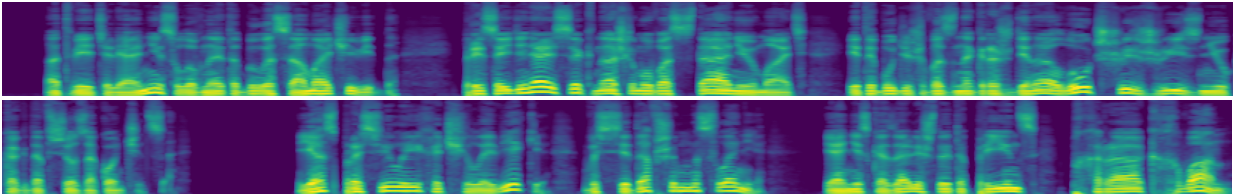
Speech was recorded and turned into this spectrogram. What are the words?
— ответили они, словно это было самое очевидно. «Присоединяйся к нашему восстанию, мать, и ты будешь вознаграждена лучшей жизнью, когда все закончится». Я спросила их о человеке, восседавшем на слоне, и они сказали, что это принц Пхрак-Хван,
